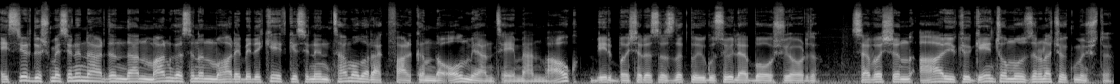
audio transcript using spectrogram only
Esir düşmesinin ardından Mangas'ın muharebedeki etkisinin tam olarak farkında olmayan Teğmen Bauk bir başarısızlık duygusuyla boğuşuyordu. Savaşın ağır yükü genç omuzlarına çökmüştü.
